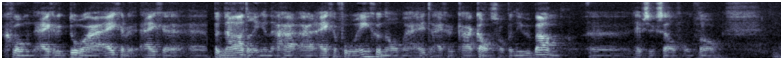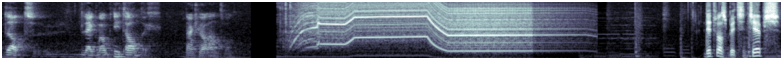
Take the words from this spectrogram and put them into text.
gewoon eigenlijk door haar eigen, eigen uh, benadering en haar, haar eigen vooringenomenheid eigenlijk haar kans op een nieuwe baan uh, heeft zichzelf ontnomen. Dat lijkt me ook niet handig. Dankjewel Anton. Dit was Bits Chips.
